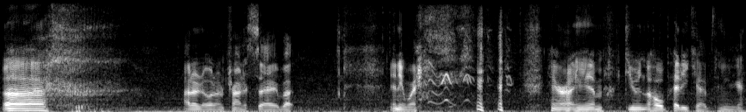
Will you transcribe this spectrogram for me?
Uh, I don't know what I'm trying to say, but anyway, here I am doing the whole pedicab thing again.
